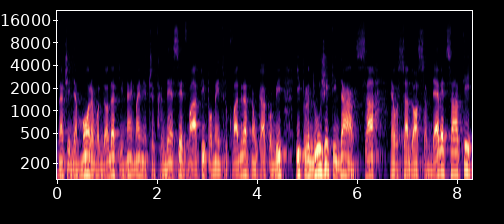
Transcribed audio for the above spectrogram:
znači da moramo dodati najmanje 40 vati po metru kvadratnom kako bi i produžiti dan sa, evo sad 8-9 sati,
